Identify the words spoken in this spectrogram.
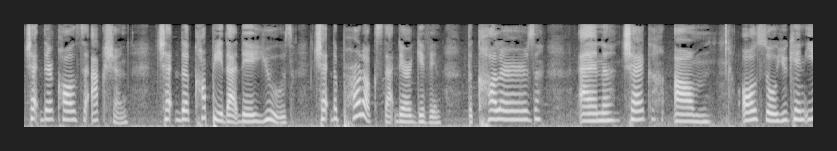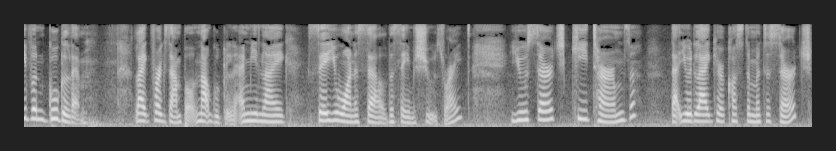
check their call to action, check the copy that they use, check the products that they're giving, the colors, and check um, also you can even Google them. Like, for example, not Google, I mean, like, say you want to sell the same shoes, right? You search key terms that you would like your customer to search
